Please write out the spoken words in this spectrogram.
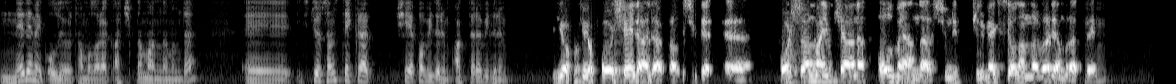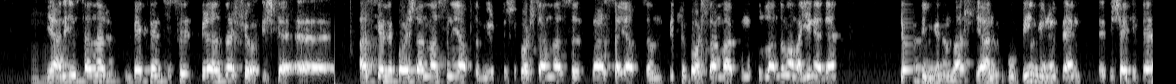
ne demek oluyor tam olarak açıklama anlamında? Ee, istiyorsanız tekrar şey yapabilirim, aktarabilirim. Yok yok o şeyle alakalı. Şimdi e, borçlanma imkanı olmayanlar, şimdi prim eksiği olanlar var ya Murat Bey. Hı hı. Hı hı. Yani insanlar beklentisi biraz da şu işte e, askerlik borçlanmasını yaptım, yurt dışı borçlanması varsa yaptım, bütün borçlanma hakkımı kullandım ama yine de 4000 günüm var. Yani bu 1000 günü ben e, bir şekilde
